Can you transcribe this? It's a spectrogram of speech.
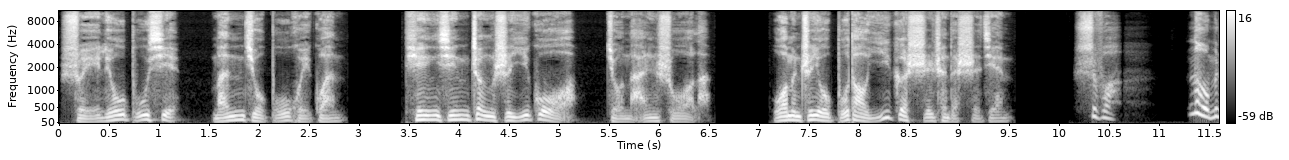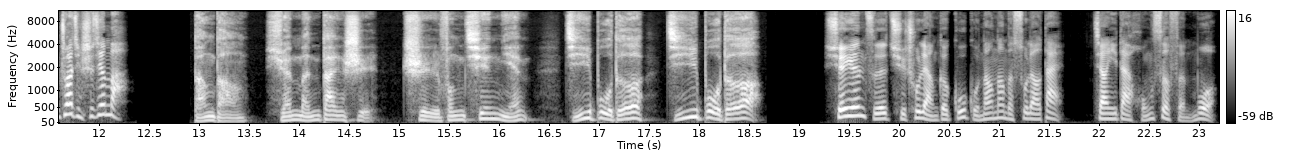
水流不泄，门就不会关。天心正时一过，就难说了。我们只有不到一个时辰的时间。师傅，那我们抓紧时间吧。等等，玄门丹事，赤峰千年，急不得，急不得。玄元子取出两个鼓鼓囊囊的塑料袋，将一袋红色粉末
